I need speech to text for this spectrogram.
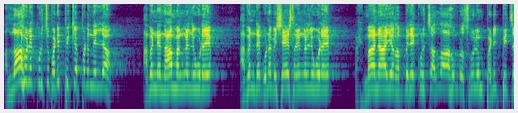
അള്ളാഹുവിനെ കുറിച്ച് പഠിപ്പിക്കപ്പെടുന്നില്ല. അവന്റെ നാമങ്ങളിലൂടെ അവന്റെ ഗുണവിശേഷണങ്ങളിലൂടെ റഹ്മാനായ റബ്ബിനെ കുറിച്ച് അള്ളാഹും റസൂലും പഠിപ്പിച്ച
